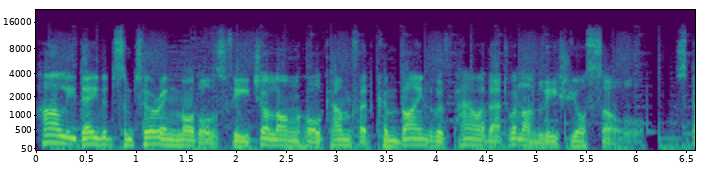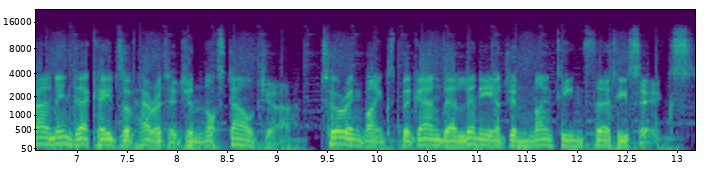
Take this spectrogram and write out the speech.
Harley Davidson touring models feature long haul comfort combined with power that will unleash your soul. Spanning decades of heritage and nostalgia, touring bikes began their lineage in 1936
